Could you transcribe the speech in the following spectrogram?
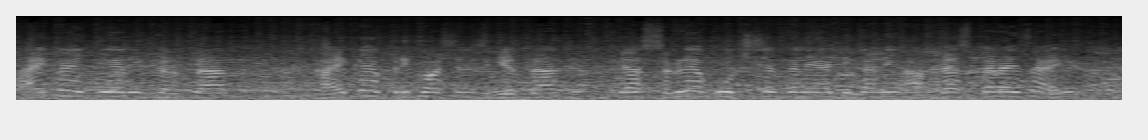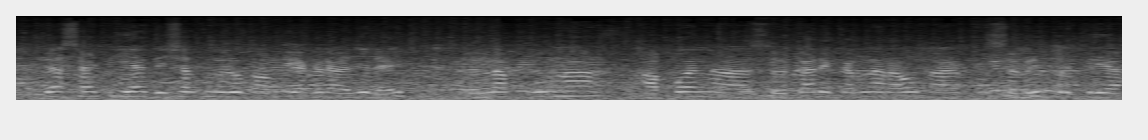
काय काय तयारी करतात? काय काय प्रिकॉशन्स घेतात? या सगळ्या गोष्टीचा त्यांना या ठिकाणी अभ्यास करायचा आहे. त्यासाठी ह्या देशातून लोक आपल्याकडे आलेले आहेत. त्यांना पूर्ण आपण सहकार्य करणार आहोत आणि सगळी प्रक्रिया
